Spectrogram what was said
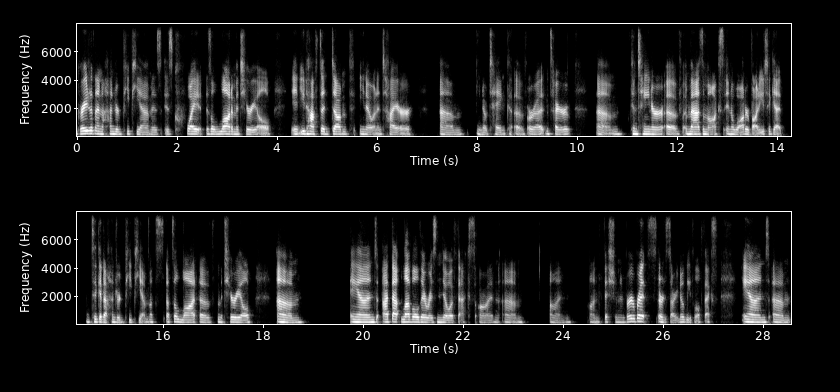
greater than 100 ppm is is quite is a lot of material. It, you'd have to dump, you know, an entire, um, you know, tank of or an entire um, container of imazamox in a water body to get to get 100 ppm. That's that's a lot of material. Um, and at that level, there was no effects on um, on on fish and invertebrates, or sorry, no lethal effects. And um,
